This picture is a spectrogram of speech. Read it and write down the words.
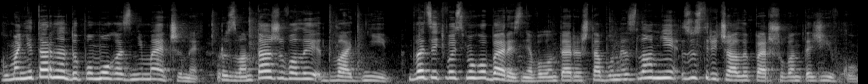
Гуманітарна допомога з Німеччини розвантажували два дні. 28 березня волонтери штабу Незламні зустрічали першу вантажівку.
